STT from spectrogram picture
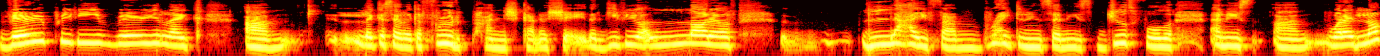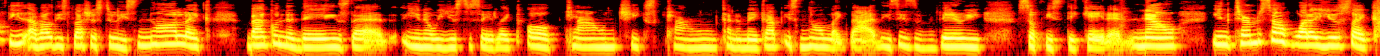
Very pretty, very like um, like I said, like a fruit punch kind of shade that give you a lot of life and brightness and is youthful and is um what I love about these blushes too is not like back on the days that you know we used to say like oh clown cheeks clown kind of makeup. Is not like that. This is very sophisticated. Now in terms of what I use like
